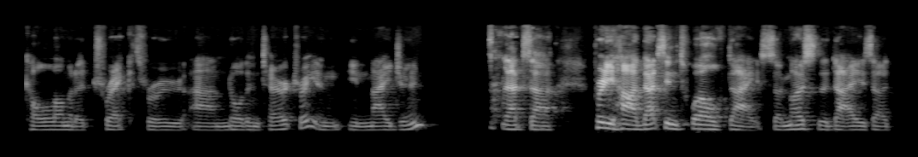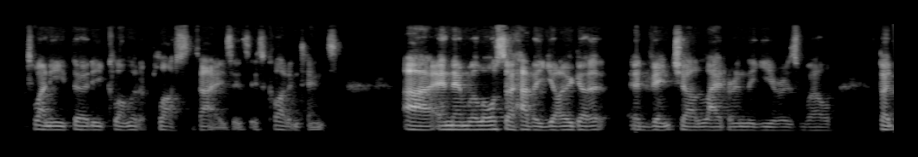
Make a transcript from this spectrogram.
kilometre trek through um, Northern Territory in, in May, June. That's uh, pretty hard. That's in 12 days. So most of the days are 20, 30 kilometre plus days. It's, it's quite intense. Uh, and then we'll also have a yoga adventure later in the year as well. but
